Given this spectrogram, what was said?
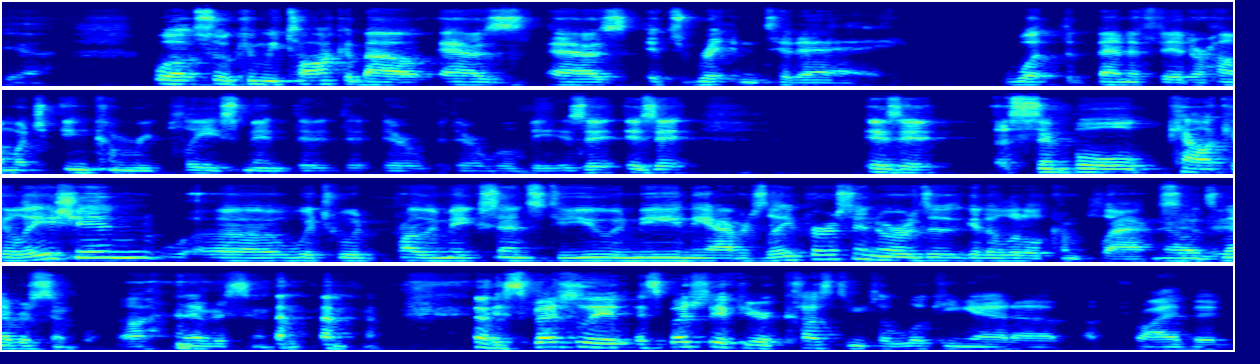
yeah. Well, so can we talk about as as it's written today, what the benefit or how much income replacement there there, there will be? Is it is it is it a simple calculation, uh, which would probably make sense to you and me and the average layperson, or does it get a little complex? No, it's never simple. Uh, never simple. especially, especially if you're accustomed to looking at a, a private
